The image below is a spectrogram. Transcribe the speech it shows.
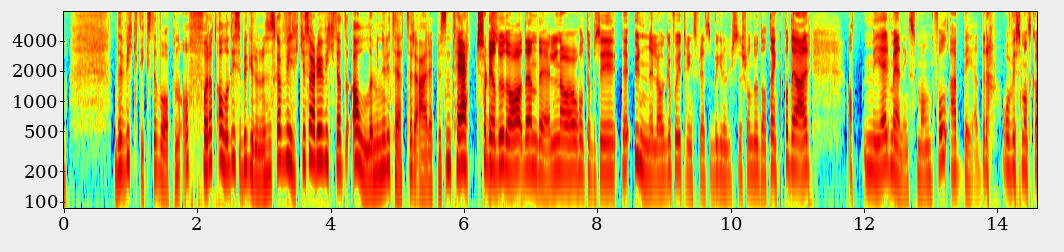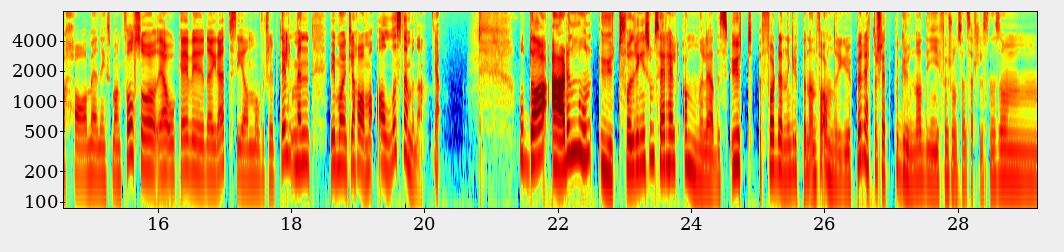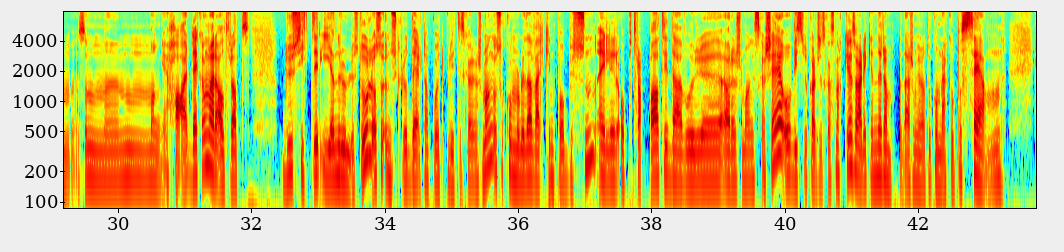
det viktigste våpenet. Og for at alle disse begrunnelsene skal virke, så er det jo viktig at alle minoriteter er representert. For det du da, den delen av holdt jeg på å si, det underlaget for ytringsfrihet og begrunnelser som du da tenker på, det er at mer meningsmangfold er bedre. Og hvis man skal ha meningsmangfold, så ja, OK, vi, det er greit, Sian må få slippe til, men vi må egentlig ha med alle stemmene. Og da er det noen utfordringer som ser helt annerledes ut for denne gruppen enn for andre grupper, rett og slett pga. de funksjonsnedsettelsene som, som eh, mange har. Det kan være alt fra at du sitter i en rullestol, og så ønsker du å delta på et politisk arrangement, og så kommer du deg verken på bussen eller opp trappa til der hvor eh, arrangementet skal skje, og hvis du kanskje skal snakke, så er det ikke en rampe der som gjør at du kommer deg ikke opp på scenen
